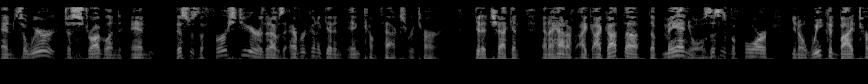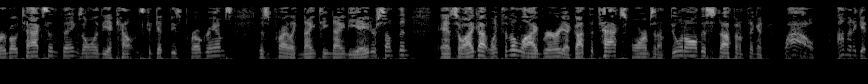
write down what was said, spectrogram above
and so we we're just struggling. And this was the first year that I was ever going to get an income tax return get a check and and I had a I, I got the the manuals. This is before you know we could buy TurboTax and things. Only the accountants could get these programs. This is probably like 1998 or something. And so I got went to the library. I got the tax forms and I'm doing all this stuff and I'm thinking, wow, I'm going to get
